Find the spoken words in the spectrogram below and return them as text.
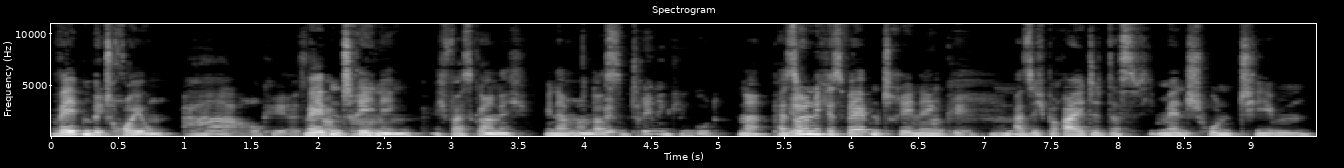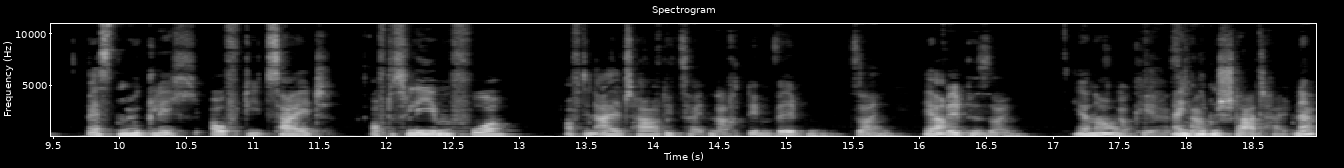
Welpenbetreuung, ah, okay. klar. Welpentraining. Ich weiß gar nicht, wie nennt man Mhm. das? Welpentraining klingt gut. Ne? Persönliches Welpentraining. Okay. Mhm. Also ich bereite das Mensch-Hund-Team bestmöglich auf die Zeit, auf das Leben vor, auf den Alltag. die Zeit nach dem Welpen sein. Ja. Welpe sein. Genau. Okay, Einen klar. guten Start halt. Ne? Ja,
